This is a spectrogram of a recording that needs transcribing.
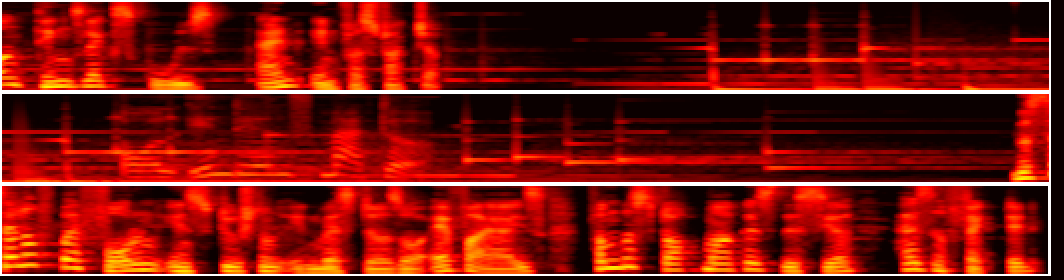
on things like schools and infrastructure. Indians matter. The sell off by foreign institutional investors or FIIs from the stock markets this year has affected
